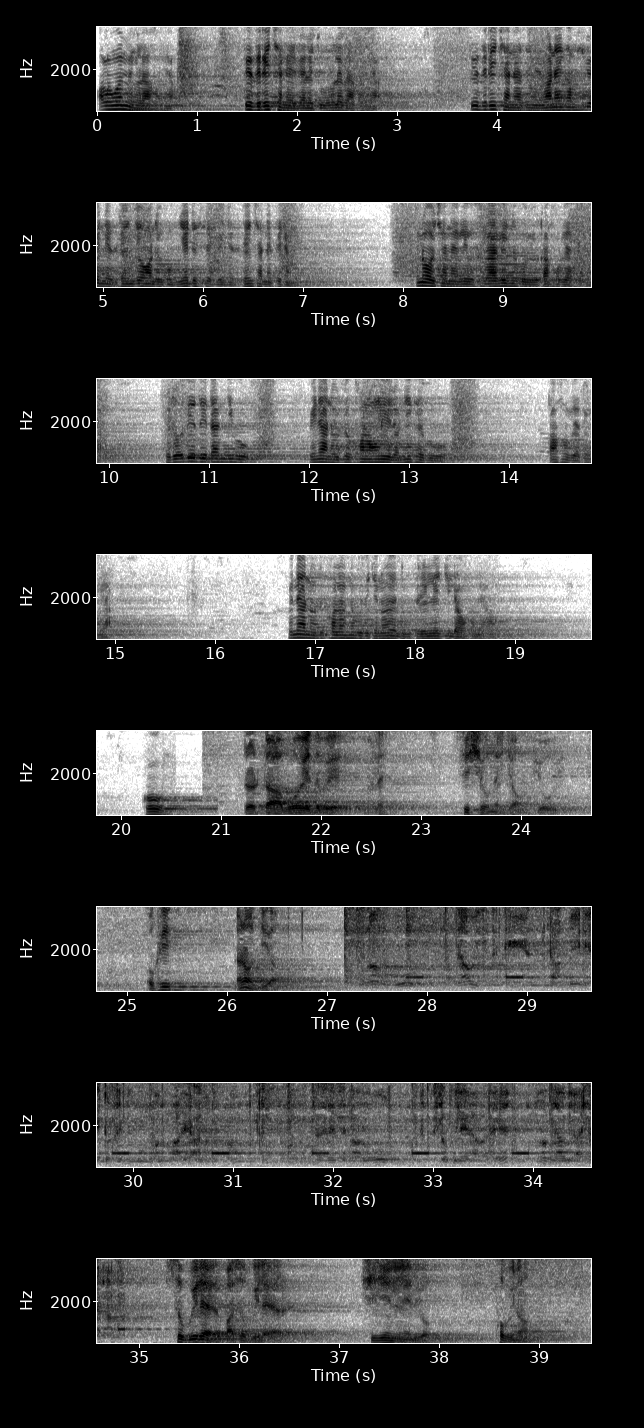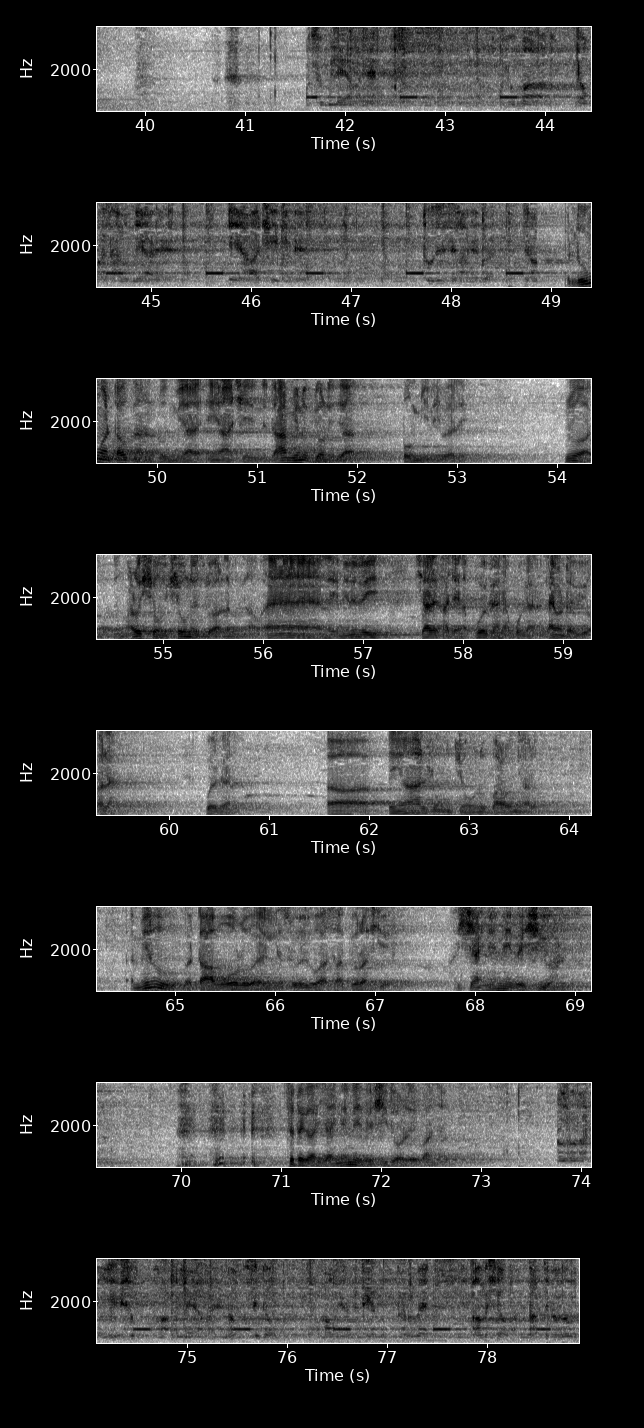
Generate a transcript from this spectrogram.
အားလုံးပဲမင်္ဂလာခင်ဗျတေသတိ channel ပြန်လို့ကြိုဆိုလိုက်ပါခင်ဗျတေသတိ channel ဆိုမြန်မာနိုင်ငံမှာဖြစ်နေတဲ့သတင်းကြောင်းတွေကိုမြင့်တက်ဆက်ပေးနေတဲ့သတင်း channel ဖြစ်တယ်မို့ကျွန်တော် channel လေးကို subscribe လုပ်ကိုတောင်းဆိုပြပါခင်ဗျဒီလိုအသေးသေးတန်းတီးဖို့ဘင်းနာနုဒီခေါင်းလုံးလေးတော့နှိမ့်ခဲ့ဖို့တောင်းဆိုပြခင်ဗျဘင်းနာနုဒီခေါင်းလုံးနှိမ့်ဖို့ကျွန်တော်ရဲ့ဒီသတင်းလေးကြည့်လောက်ခင်ဗျကို အဲ့တော့တာဘောရဲ့တပည့်ဗာလဲစစ်ရှုံးတဲ့အကြောင်းပြောပြီโอเคနောက်တော့ကြည့်အောင် ပ်ပြလိုက်ရပါတယ်ဟုတ်မြောက်ရီအားဆက်တာပါစုပ်ပေးလိုက်ရပါစုပ်ပေးလိုက်ရတယ်ရှင်းရှင်းလင်းလင်းပြောဟုတ်ပြီနော်စုပ်ပြလိုက်ရပါတယ်ဘုမတောက်ခါထားလို့မရတယ်အင်အားအခြေအနေနဲ့ထိုးစစ်ဆင်လာတဲ့အတွက်ကျွန်တော်ဘလို့မှတောက်ကန်လို့မရတဲ့အင်အားချင်းနေဒါမင်းတို့ပြောနေကြပုံမြင်နေပဲလေမင်းတို့ကငါတို့ရှုံရှုံနေဆိုတာလည်းမငါဘူးအဲလေနည်းနည်းလေးရတဲ့ခါကျရင်ပွဲခံတာပွဲခံတာလိုက်မတက်ပြီဟုတ်လားပွဲခံတာ အာအင်အားလွန်ကြုံလို့ဘာလို့ညာတော့အမင်းတို့တာဘောတို့အဲလက်ဆွဲတို့ကဆိုပြောတာရှိတယ်ရိုင်းနေနေပဲရှိတော့တယ်စစ်တကရိုင်းနေနေပဲရှိတော့တယ်ဗျာညာတို့ကနေစုပ်ဖာပြလိုက်ရပါတယ်နော်စိတ်တော့ကောင်းရတဲ့ဒါပေမဲ့အားမလျှော့ပါနော်ကျွန်တော်တို့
